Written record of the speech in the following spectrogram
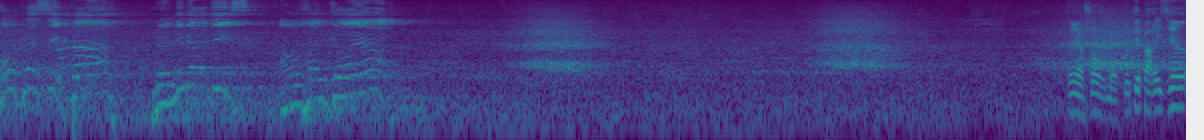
Remplacé par le numéro 10, Angel Correa. Et un changement côté parisien.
